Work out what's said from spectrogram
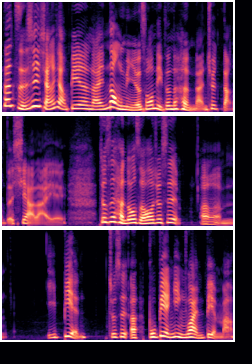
但仔细想想，别人来弄你的时候，你真的很难去挡得下来。诶，就是很多时候就是嗯，一变。就是呃不变应万变嘛，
